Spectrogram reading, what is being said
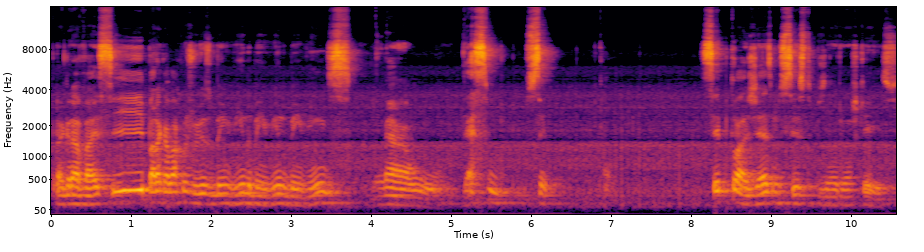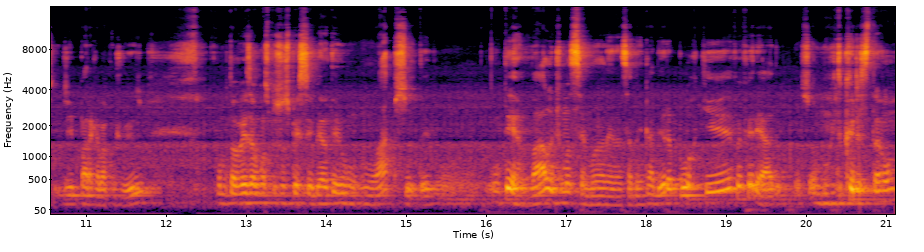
Para gravar esse Para Acabar com o Juízo. Bem-vindo, bem-vindo, bem-vindos. É o décimo. Septuagésimo sexto episódio, eu acho que é isso. De Para Acabar com o Juízo. Como talvez algumas pessoas perceberam, teve um, um lapso, teve um intervalo de uma semana nessa brincadeira porque foi feriado. Eu sou muito cristão,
